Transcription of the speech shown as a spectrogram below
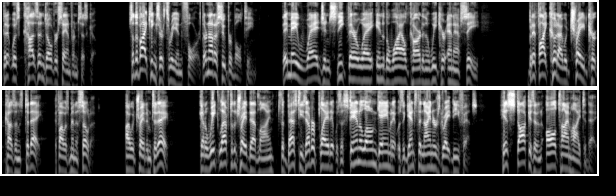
that it was Cousins over San Francisco. So the Vikings are 3 and 4. They're not a Super Bowl team. They may wedge and sneak their way into the wild card in the weaker NFC. But if I could, I would trade Kirk Cousins today if I was Minnesota. I would trade him today. Got a week left of the trade deadline. It's the best he's ever played. It was a standalone game, and it was against the Niners' great defense. His stock is at an all time high today.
